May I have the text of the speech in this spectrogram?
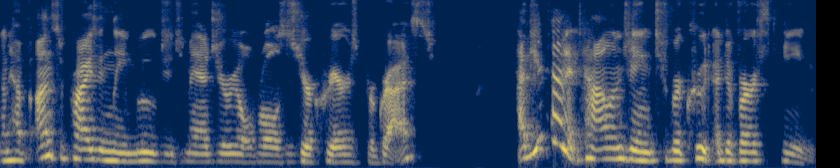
and have unsurprisingly moved into managerial roles as your career has progressed. Have you found it challenging to recruit a diverse team?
